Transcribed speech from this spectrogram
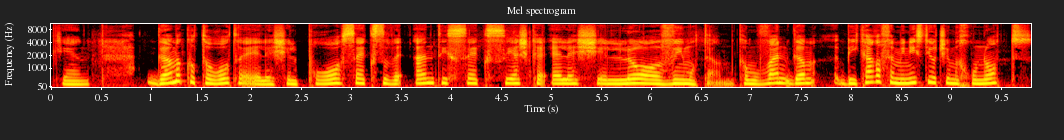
כן. גם הכותרות האלה של פרו-סקס ואנטי-סקס, יש כאלה שלא אוהבים אותם. כמובן, גם, בעיקר הפמיניסטיות שמכונות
